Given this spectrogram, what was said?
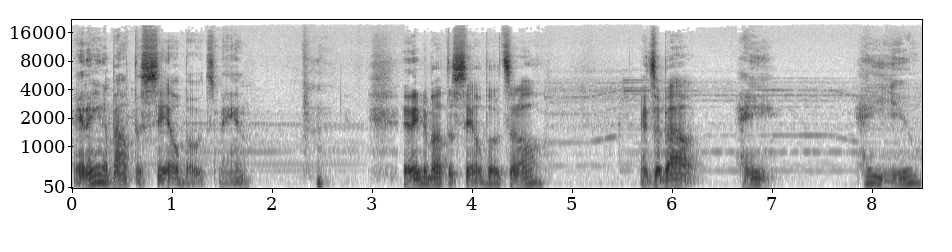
it ain't about the sailboats, man. it ain't about the sailboats at all. It's about, hey, hey, you.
